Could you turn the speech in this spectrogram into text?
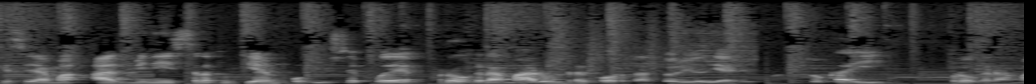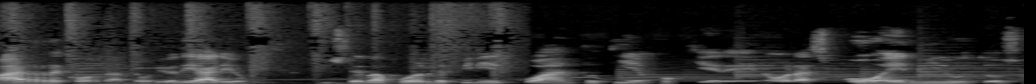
que se llama Administra tu tiempo y usted puede programar un recordatorio diario. Cuando toca ahí, programar recordatorio diario, usted va a poder definir cuánto tiempo quiere en horas o en minutos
